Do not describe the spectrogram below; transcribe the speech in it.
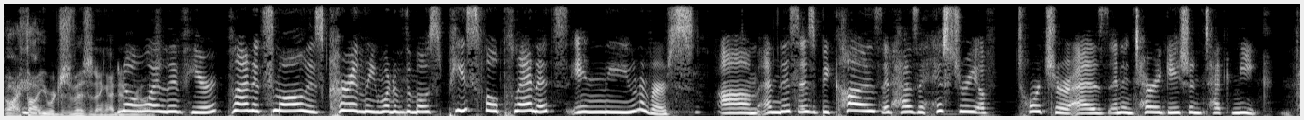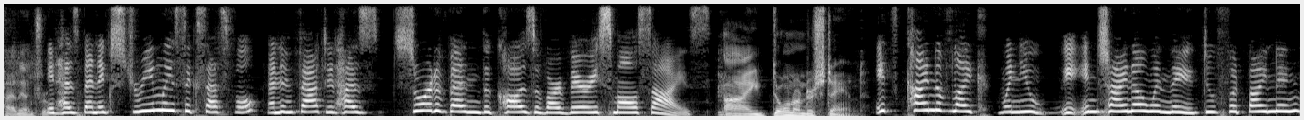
Oh, I thought you were just visiting. I didn't know. No, realize. I live here. Planet Small is currently one of the most peaceful planets in the universe. Um, and this is because it has a history of torture as an interrogation technique. Entirely untrue. It has been extremely successful, and in fact, it has sort of been the cause of our very small size. I don't understand. It's kind of like when you, in China, when they do foot binding,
